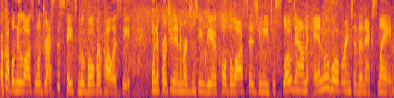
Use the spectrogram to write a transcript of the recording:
A couple new laws will address the state's move over policy. When approaching an emergency vehicle, the law says you need to slow down and move over into the next lane.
